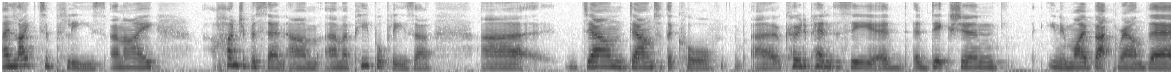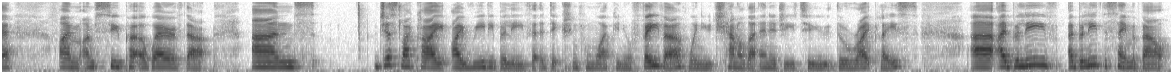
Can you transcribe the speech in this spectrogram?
I like to please and I 100% um, I'm a people pleaser. Uh, down down to the core uh, codependency ad- addiction you know my background there i'm i'm super aware of that and just like I, I really believe that addiction can work in your favor when you channel that energy to the right place. Uh, I believe I believe the same about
